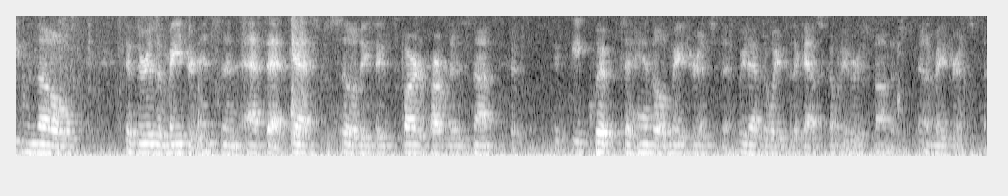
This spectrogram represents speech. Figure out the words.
even though if there is a major incident at that gas facility, the fire department is not equipped to handle a major incident. We'd have to wait for the gas company to respond in a major incident.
